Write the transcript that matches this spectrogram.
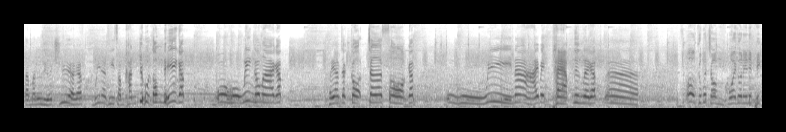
แต่มันเหลือเชื่อครับ วินาทีสำคัญอยู่ตรงนี้ครับ โอ้โหวิ่งเข้ามาครับ พยายามจะเกาะเจอศอกครับโอ้โหหน้าหายไปแถบหนึ่งเลยครับโอ้คุณผู้ชมมวยคู่นี้นี่พลิก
